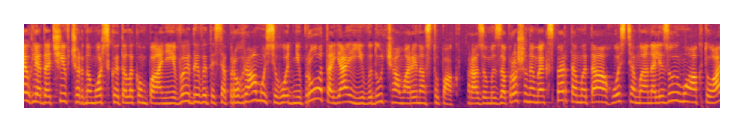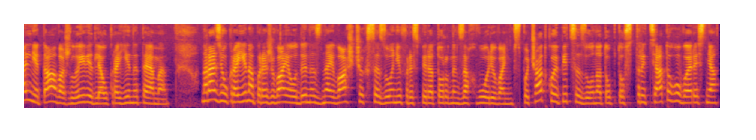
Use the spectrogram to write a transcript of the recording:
Вітаю глядачів Чорноморської телекомпанії. Ви дивитеся програму сьогодні про та я її ведуча Марина Ступак. Разом із запрошеними експертами та гостями аналізуємо актуальні та важливі для України теми. Наразі Україна переживає один із найважчих сезонів респіраторних захворювань. З початку епідсезону, тобто з 30 вересня,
